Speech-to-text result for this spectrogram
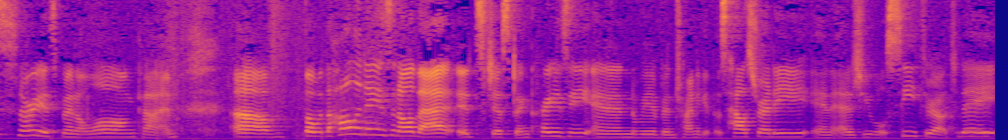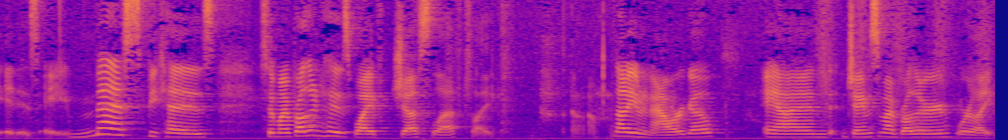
Sorry it's been a long time. Um, but with the holidays and all that, it's just been crazy and we have been trying to get this house ready. And as you will see throughout today, it is a mess because, so my brother and his wife just left like, I don't know, not even an hour ago. And James and my brother were like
